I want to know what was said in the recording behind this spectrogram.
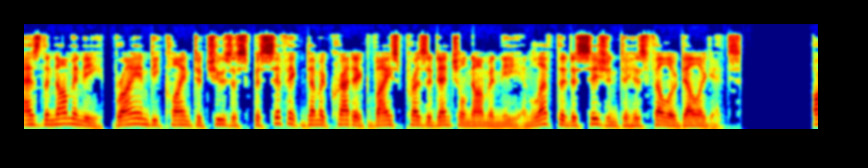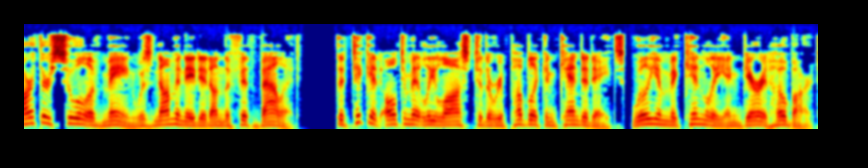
As the nominee, Bryan declined to choose a specific Democratic vice presidential nominee and left the decision to his fellow delegates. Arthur Sewall of Maine was nominated on the fifth ballot. The ticket ultimately lost to the Republican candidates, William McKinley and Garrett Hobart.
